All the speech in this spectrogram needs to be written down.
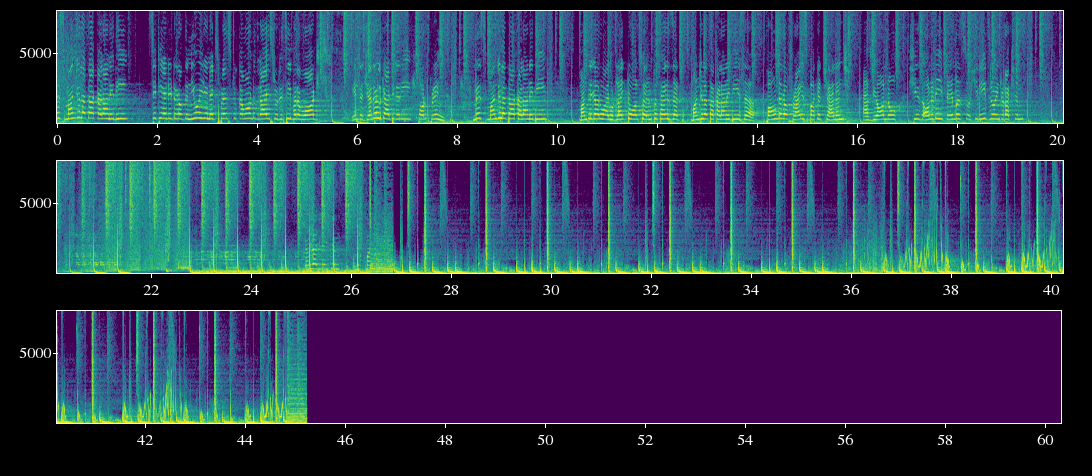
Ms. Manju Latha Kalanidhi, city editor of the New Indian Express, to come onto the rise to receive her award in the general category for print. Ms. Manju Latha Kalanidhi, Mantrigaru, I would like to also emphasize that Manju Latha Kalanidhi is the founder of Rice Bucket Challenge. As we all know, she is already famous, so she needs no introduction.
